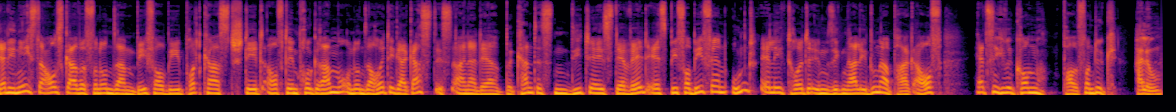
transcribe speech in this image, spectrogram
Ja, die nächste Ausgabe von unserem BVB-Podcast steht auf dem Programm und unser heutiger Gast ist einer der bekanntesten DJs der Welt. Er ist BVB-Fan und er legt heute im Signal Iduna Park auf. Herzlich willkommen, Paul von Dück. Hallo.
